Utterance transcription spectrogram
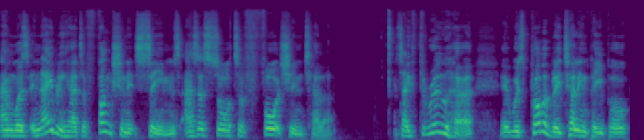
and was enabling her to function, it seems, as a sort of fortune teller. So through her, it was probably telling people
